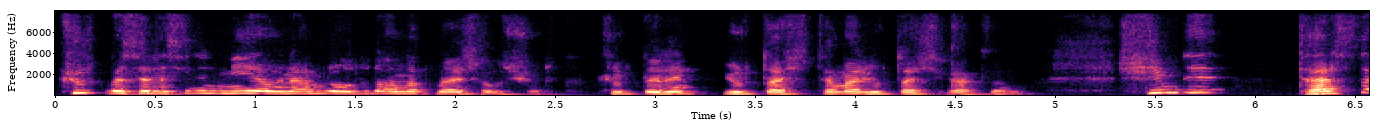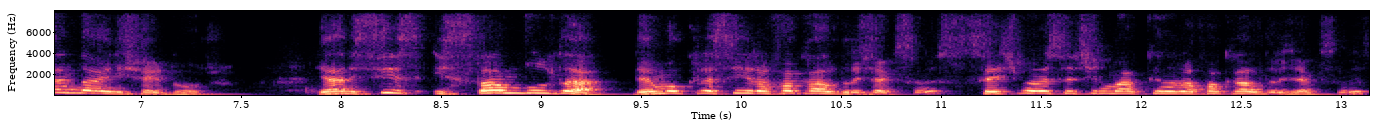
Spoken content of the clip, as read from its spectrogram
Kürt meselesinin niye önemli olduğunu anlatmaya çalışıyorduk. Kürtlerin yurttaş, temel yurttaşlık haklarını. Şimdi tersten de aynı şey doğru. Yani siz İstanbul'da demokrasiyi rafa kaldıracaksınız. Seçme ve seçilme hakkını rafa kaldıracaksınız.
